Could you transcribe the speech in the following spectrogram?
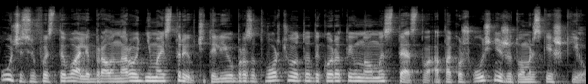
Участь у фестивалі брали народні майстри, вчителі образотворчого та декоративного мистецтва, а також учні житомирських шкіл.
